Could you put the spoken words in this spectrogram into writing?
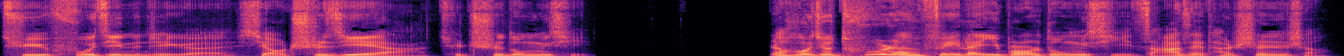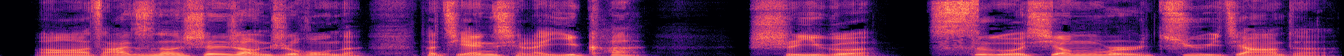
去附近的这个小吃街啊，去吃东西，然后就突然飞来一包东西砸在他身上，啊，砸在他身上之后呢，他捡起来一看，是一个色香味俱佳的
